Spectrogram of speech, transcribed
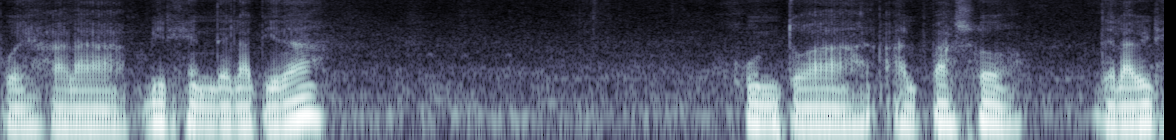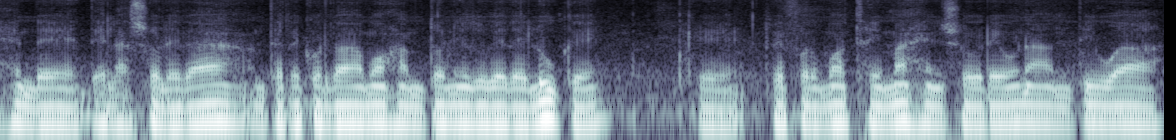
pues a la Virgen de la Piedad, junto al paso de la Virgen de, la Soledad. Antes recordábamos a Antonio Duque de Luque, que reformó esta imagen sobre una antigua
